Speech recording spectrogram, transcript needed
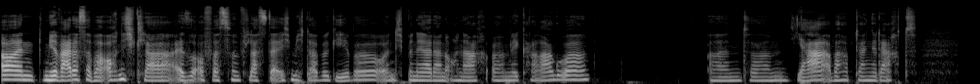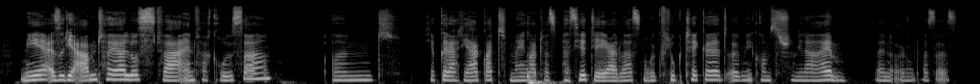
Und mir war das aber auch nicht klar, also auf was für ein Pflaster ich mich da begebe. Und ich bin ja dann auch nach ähm, Nicaragua. Und ähm, ja, aber habe dann gedacht, Nee, also die Abenteuerlust war einfach größer und ich habe gedacht, ja Gott, mein Gott, was passiert dir ja? Du hast ein Rückflugticket, irgendwie kommst du schon wieder heim, wenn irgendwas ist.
